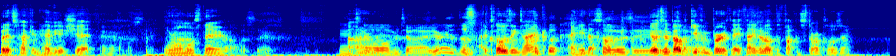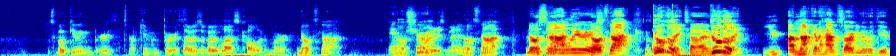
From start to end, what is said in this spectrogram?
but it's fucking heavy as shit. Yeah, almost there. We're almost there. We're almost there. It's home time. You're the Uh, closing time. Clo- I hate that song. Yo, it's about time. giving birth. Eh? It's not even about the fucking store closing. It's about giving birth. It's about giving I birth. thought it was about last call at a bar. No, it's not. Yeah, no, it's sure not. it is, man. No, it's not. No, Listen it's to not. the lyrics. No, it's not. Google Closing it. time, Google you- it. You. I'm not gonna have this argument with you.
